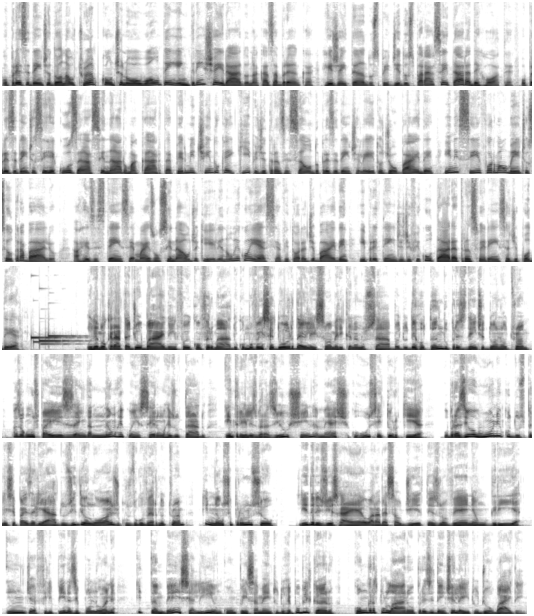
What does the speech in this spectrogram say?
O presidente Donald Trump continuou ontem entrincheirado na Casa Branca, rejeitando os pedidos para aceitar a derrota. O presidente se recusa a assinar uma carta permitindo que a equipe de transição do presidente eleito Joe Biden inicie formalmente o seu trabalho. A resistência é mais um sinal de que ele não reconhece a vitória de Biden e pretende dificultar a transferência de poder. O democrata Joe Biden foi confirmado como vencedor da eleição americana no sábado, derrotando o presidente Donald Trump, mas alguns países ainda não reconheceram o resultado, entre eles Brasil, China, México, Rússia e Turquia. O Brasil é o único dos principais aliados ideológicos do governo Trump que não se pronunciou. Líderes de Israel, Arábia Saudita, Eslovênia, Hungria, Índia, Filipinas e Polônia, que também se alinham com o pensamento do republicano, congratularam o presidente eleito Joe Biden.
